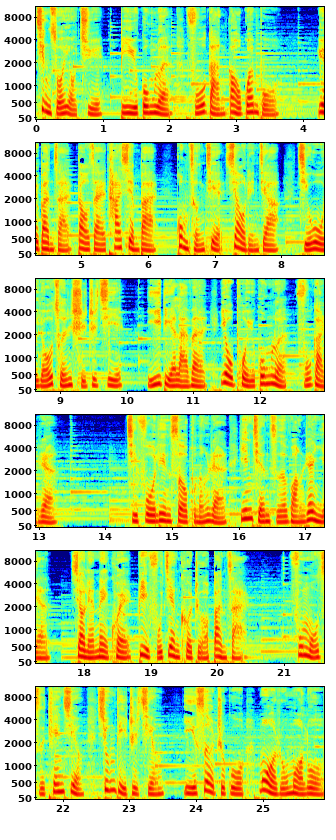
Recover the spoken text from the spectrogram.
庆所有去，逼于公论，弗敢告官卜。月半载，道在他县拜，共曾借孝廉家，其物犹存时之期。疑迭来问，又迫于公论，弗敢认。其父吝啬不能忍，因遣子往任焉。孝廉内愧，必服见客者半载。夫母子天性，兄弟之情，以色之故，莫如陌路。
